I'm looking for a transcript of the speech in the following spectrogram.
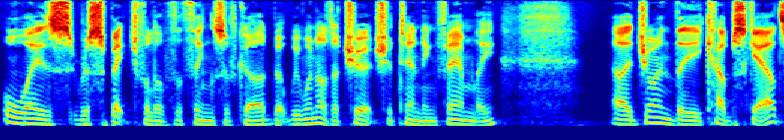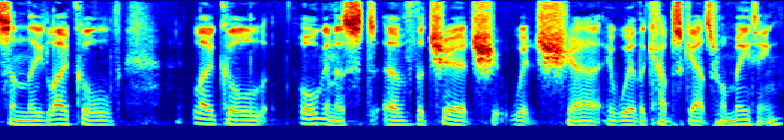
always respectful of the things of God, but we were not a church attending family. I joined the Cub Scouts and the local local organist of the church which uh, where the Cub Scouts were meeting.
